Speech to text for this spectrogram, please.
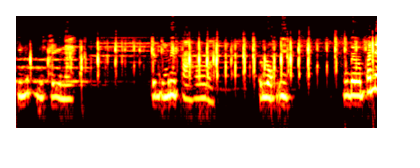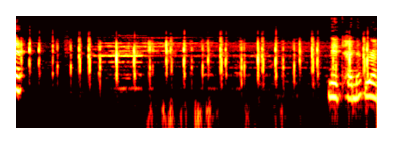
กินที่ผมใช้อยู่นะ ดี๋ยวผมรีบตาเขาไปก่อหลงอีกทางเดิมปะเนี่ยเน็ตใช้นะเพื่อน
